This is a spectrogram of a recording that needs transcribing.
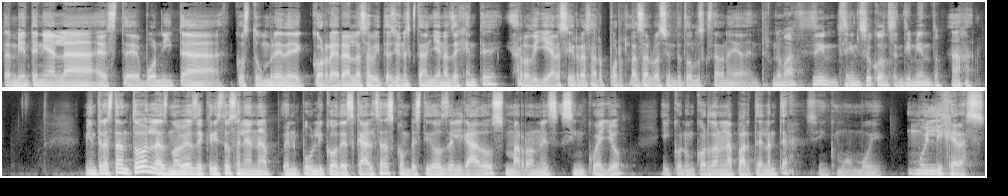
También tenía la este, bonita costumbre de correr a las habitaciones que estaban llenas de gente, arrodillarse y rezar por la salvación de todos los que estaban ahí adentro. Nomás sin, sin su consentimiento. Ajá. Mientras tanto, las novias de Cristo salían a- en público descalzas, con vestidos delgados, marrones, sin cuello y con un cordón en la parte delantera, así como muy, muy ligeras.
